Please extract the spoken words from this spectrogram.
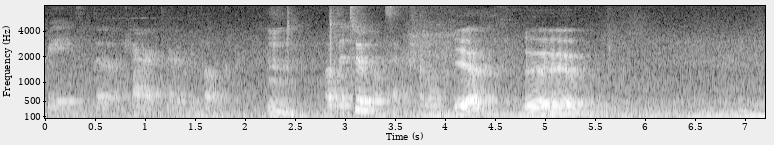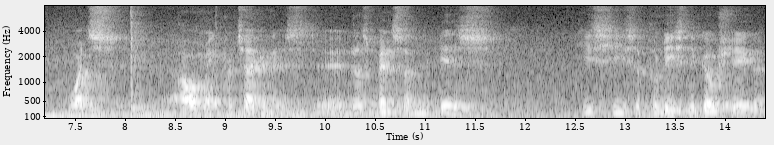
create the character of the book? Mm. Of the two books, actually. Yeah. The what's our main protagonist, uh, Niels Bentzon, is he's he's a police negotiator.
